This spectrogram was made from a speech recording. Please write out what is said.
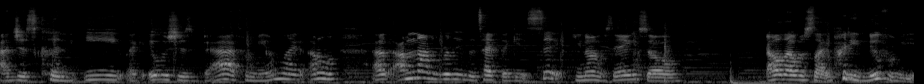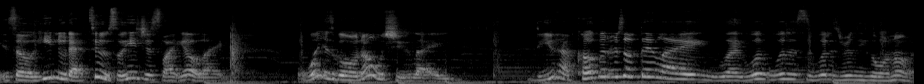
I just couldn't eat. Like it was just bad for me. I'm like, I don't, I, I'm not really the type that gets sick. You know what I'm saying? So all that was like pretty new for me. So he knew that too. So he's just like, yo, like, what is going on with you? Like, do you have COVID or something? Like, like what what is what is really going on?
